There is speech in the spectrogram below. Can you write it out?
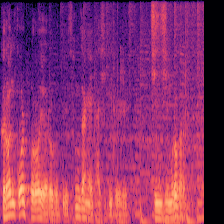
그런 골퍼로 여러분들이 성장해 가시기를 진심으로 바랍니다.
